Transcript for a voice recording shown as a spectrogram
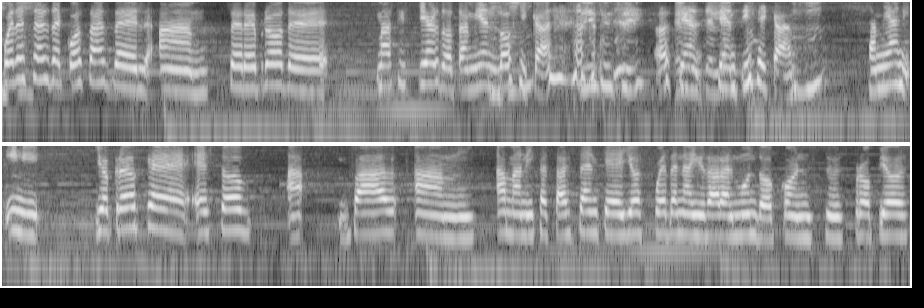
Puede ser de cosas del um, cerebro de más izquierdo también, lógica. Sí, sí, sí. científica. También. Y yo creo que eso va a manifestarse en que ellos pueden ayudar al mundo con sus propios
